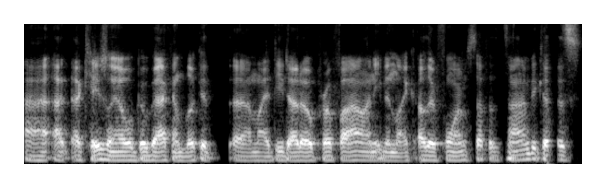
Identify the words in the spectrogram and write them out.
uh, occasionally I will go back and look at uh, my D.O profile and even like other forum stuff at the time because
